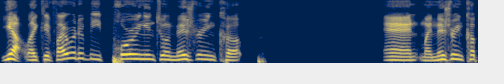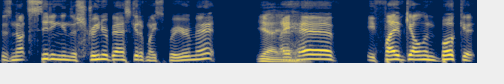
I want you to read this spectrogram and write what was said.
yeah, like if I were to be pouring into a measuring cup and my measuring cup is not sitting in the strainer basket of my sprayer mat, Yeah, yeah. I yeah. have a five gallon bucket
